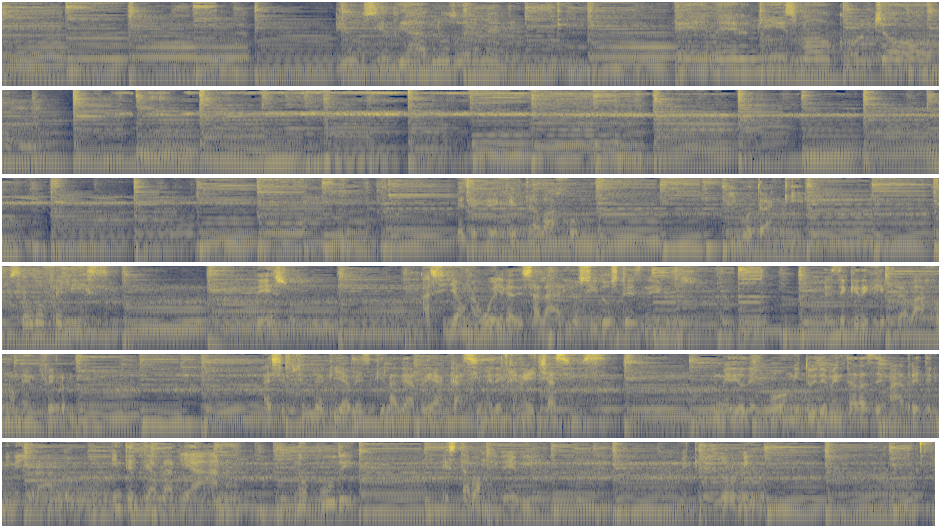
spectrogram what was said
Dios y el diablo duermen en el mismo colchón. Desde que dejé el trabajo, vivo tranquilo, pseudo feliz. De eso, ya una huelga de salarios y dos test negros. Desde que dejé el trabajo no me enfermo. A excepción de aquella vez que la diarrea casi me deja en el chasis. En medio del vómito y de mentadas de madre terminé llorando. Intenté hablarle a Ana. No pude. Estaba muy débil. Me quedé dormido.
